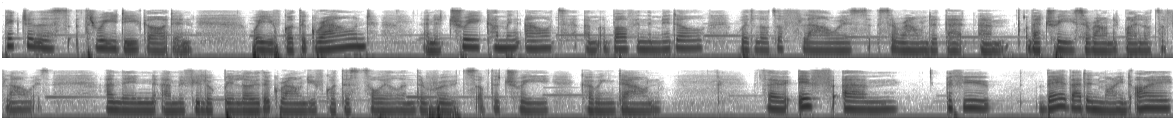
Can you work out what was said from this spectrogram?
picture this 3D garden where you've got the ground and a tree coming out um, above in the middle with lots of flowers surrounded that um, that tree surrounded by lots of flowers. And then um, if you look below the ground you've got the soil and the roots of the tree going down. So if um, if you bear that in mind I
